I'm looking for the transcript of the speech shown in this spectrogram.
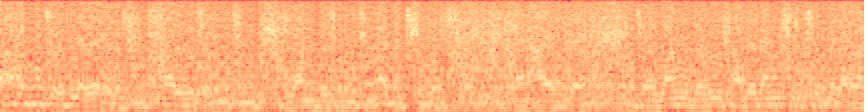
Fatih'in suresi de böyledir sadece kelimesini yalnızca kelimesini nereden çıkarıyoruz yani ayette mesela yalnızca bu ifade eden bir sürü kelimeler var.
